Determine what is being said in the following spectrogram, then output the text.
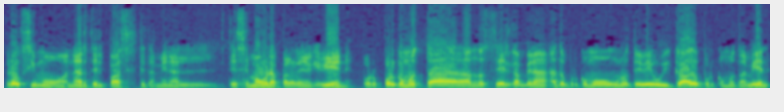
próximo ganarte el pase también al TC Maura para el año que viene, por, por cómo está dándose el campeonato, por cómo uno te ve ubicado, por cómo también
